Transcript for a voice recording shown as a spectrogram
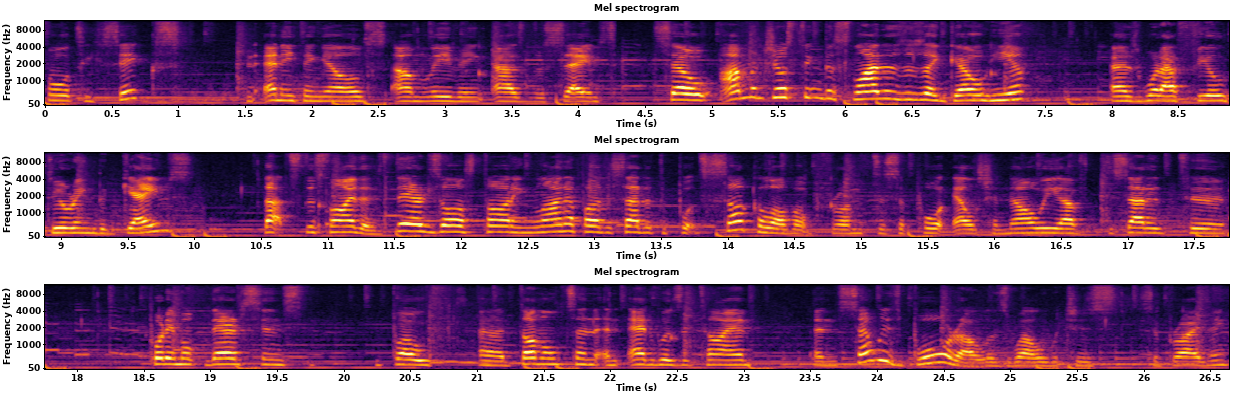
46 and anything else I'm leaving as the same so I'm adjusting the sliders as I go here as what I feel during the games. That's the sliders. There's our starting lineup. I decided to put Sokolov up front to support El Shanawi. I've decided to put him up there since both uh, Donaldson and Edwards are tired. And so is Boral as well, which is surprising.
